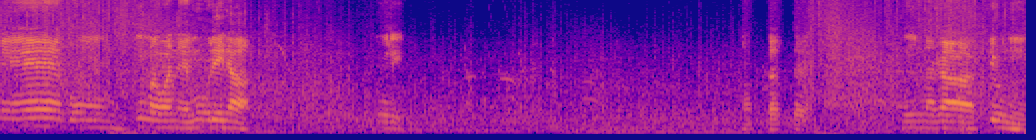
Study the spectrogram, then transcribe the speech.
えー、もう今はね、無理だ。無理。だってみんなが急に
